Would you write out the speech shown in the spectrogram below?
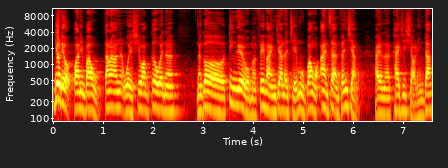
六六八零八五。当然呢，我也希望各位呢能够订阅我们非凡赢家的节目，帮我按赞分享，还有呢开启小铃铛。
